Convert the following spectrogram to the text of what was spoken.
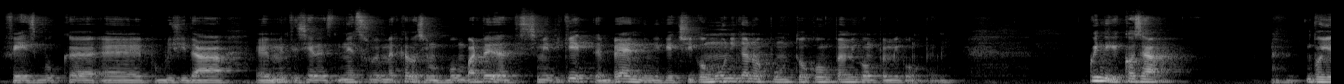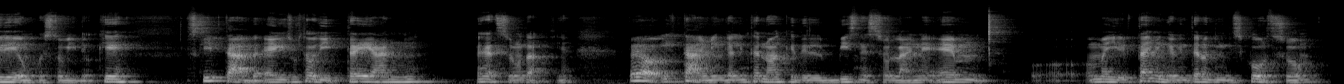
Facebook, eh, pubblicità, eh, mentre sia nel, nel, supermercato siamo bombardati da tantissime etichette, branding che ci comunicano appunto comprami, comprami, comprami. Quindi che cosa voglio dire con questo video? Che SkillTab è il risultato di tre anni ragazzi sono tanti, eh. però il timing all'interno anche del business online è, o meglio il timing all'interno di un discorso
